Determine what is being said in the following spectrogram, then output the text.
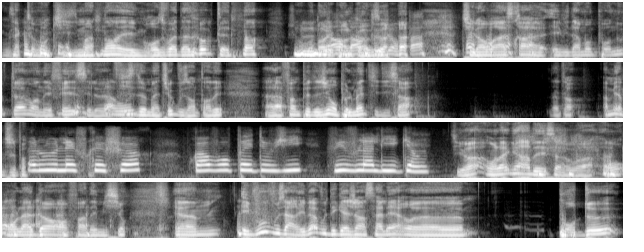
Exactement, qui maintenant est une grosse voix d'ado, peut-être, non? Je comprends pas, il parle comme ça. toujours pas. Tu l'embrasseras euh, évidemment pour nous, Tom. En effet, c'est le Ça fils de Mathieu que vous entendez à la fin de P2J. On peut le mettre, il dit ça. Attends. Ah merde, je sais pas. Salut les fraîcheurs, bravo P2J, vive la Ligue 1. Tu vois, on l'a gardé, ça. voilà. On, on l'adore en fin d'émission. Euh, et vous, vous arrivez à vous dégager un salaire euh, pour deux,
